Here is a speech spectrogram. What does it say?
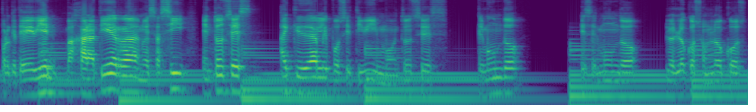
porque te ve bien, bajar a tierra, no es así. Entonces hay que darle positivismo. Entonces el mundo es el mundo, los locos son locos,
